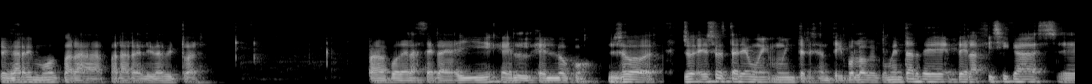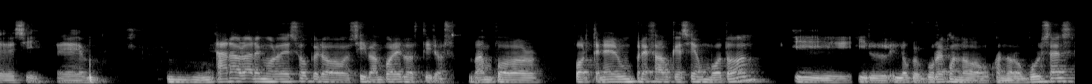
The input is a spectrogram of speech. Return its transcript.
El Garry Mod para, para realidad virtual para poder hacer ahí el, loco. Eso, eso, estaría muy, muy interesante. Y por lo que comentar de, las físicas, eh, sí. Eh, ahora hablaremos de eso, pero sí, van por ahí los tiros. Van por, por tener un prefab que sea un botón y, lo que ocurre cuando, cuando lo pulsas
